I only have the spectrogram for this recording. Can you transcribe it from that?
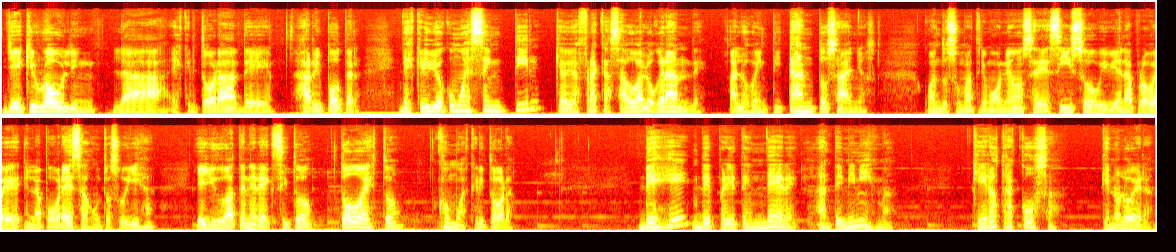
J.K. Rowling, la escritora de Harry Potter, describió cómo es sentir que había fracasado a lo grande a los veintitantos años, cuando su matrimonio se deshizo, vivía en la, en la pobreza junto a su hija y ayudó a tener éxito todo esto como escritora. Dejé de pretender ante mí misma que era otra cosa que no lo era.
